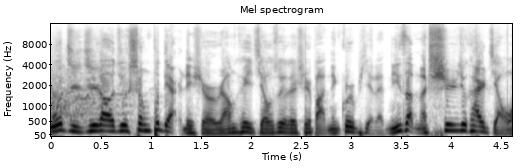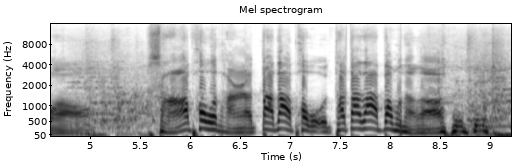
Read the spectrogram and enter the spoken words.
我只知道就剩不点的时候，然后可以嚼碎了吃，把那棍儿撇了。你怎么吃就开始嚼啊？啥泡泡糖啊？大大泡泡，他大大棒棒糖啊？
